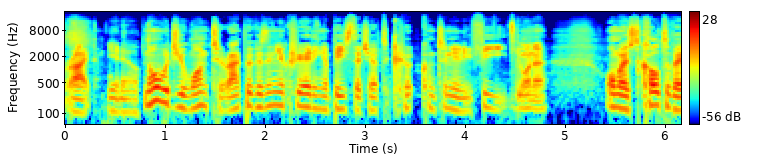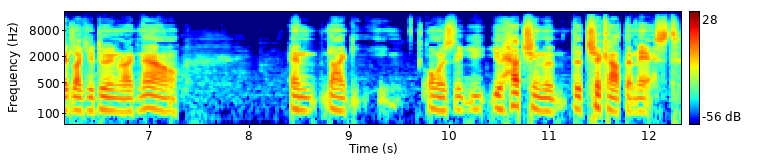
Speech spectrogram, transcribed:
Right. You know. Nor would you want to, right? Because then you're creating a beast that you have to co- continually feed. You want to almost cultivate like you're doing right now, and like almost you, you're hatching the, the chick out the nest,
